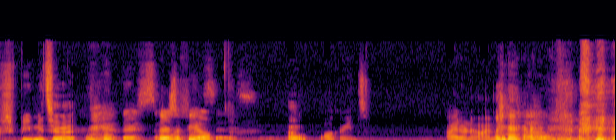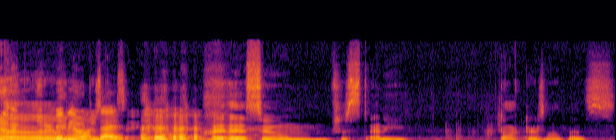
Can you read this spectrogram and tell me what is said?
She Beat me to it. There's some There's a few. places. Walgreens. I don't know. I'm. I'm Um, literally Maybe one day. I, I assume just any doctor's office.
